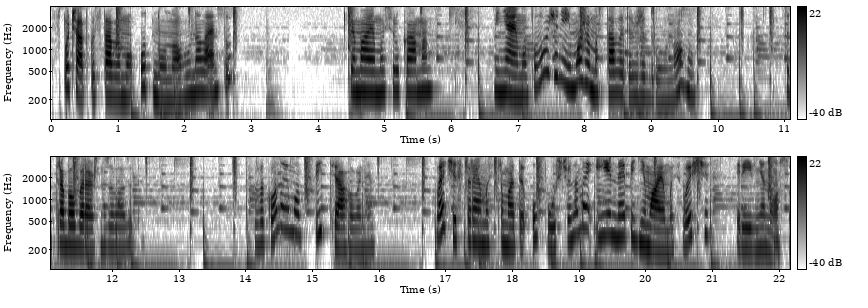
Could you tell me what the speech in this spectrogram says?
Спочатку ставимо одну ногу на ленту, тримаємось руками. Міняємо положення і можемо ставити вже другу ногу. Тут треба обережно залазити. Виконуємо підтягування. Плечі стараємось тримати опущеними і не піднімаємось вище рівня носу.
